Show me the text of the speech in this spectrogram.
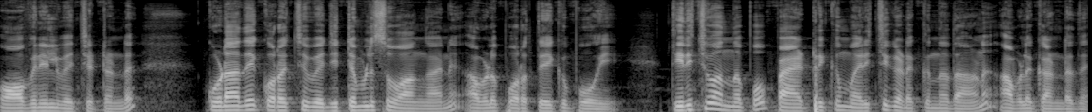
ഓവനിൽ വെച്ചിട്ടുണ്ട്. കൂടാതെ കുറച്ച് വെജിറ്റബിൾസ് വാങ്ങാൻ അവൾ പുറത്തേക്ക് പോയി. തിരിച്ചു വന്നപ്പോൾ പാട്രിക്ക് മരിച്ചു കിടക്കുന്നതാണ് അവൾ കണ്ടത്.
